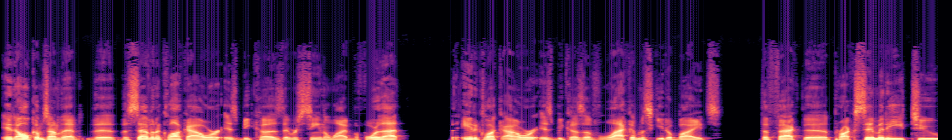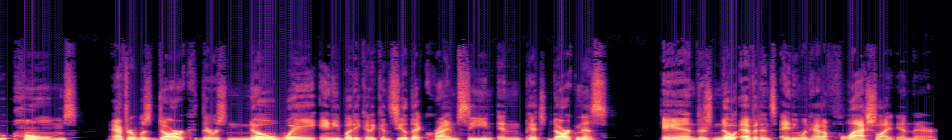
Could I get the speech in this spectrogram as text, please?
It all comes down to that. The, the seven o'clock hour is because they were seen alive before that. The eight o'clock hour is because of lack of mosquito bites, the fact the proximity to homes after it was dark, there was no way anybody could have concealed that crime scene in pitch darkness. And there's no evidence anyone had a flashlight in there.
